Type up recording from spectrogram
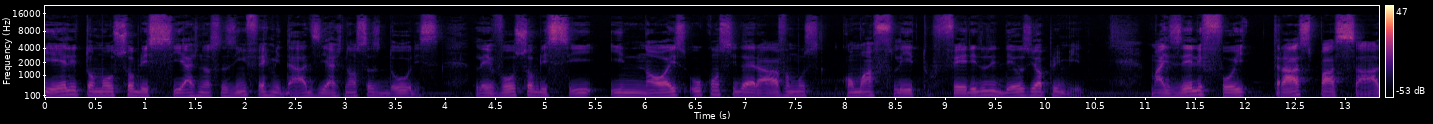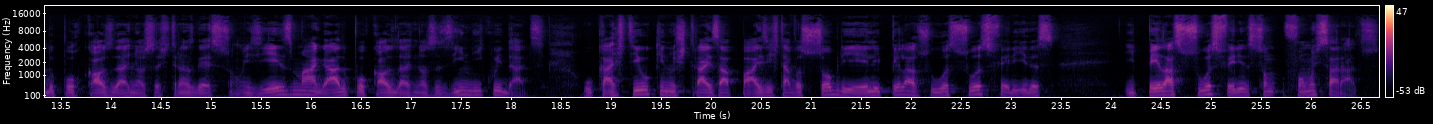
ele tomou sobre si as nossas enfermidades e as nossas dores, levou sobre si e nós o considerávamos como aflito, ferido de Deus e oprimido. Mas ele foi traspassado por causa das nossas transgressões e esmagado por causa das nossas iniquidades. O castigo que nos traz a paz estava sobre ele, e pelas suas, suas feridas, e pelas suas feridas fomos sarados.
